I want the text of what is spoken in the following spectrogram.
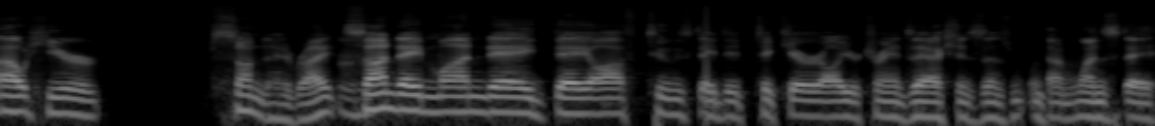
out here Sunday, right? Mhm. Sunday, Monday, day off, Tuesday to take care of all your transactions, then, then Wednesday,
